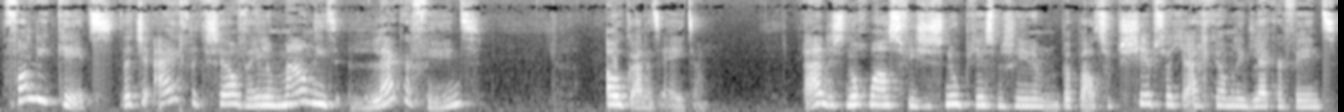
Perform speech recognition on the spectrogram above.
van die kids, dat je eigenlijk zelf helemaal niet lekker vindt, ook aan het eten. Ja, dus nogmaals, vieze snoepjes, misschien een bepaald soort chips wat je eigenlijk helemaal niet lekker vindt.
